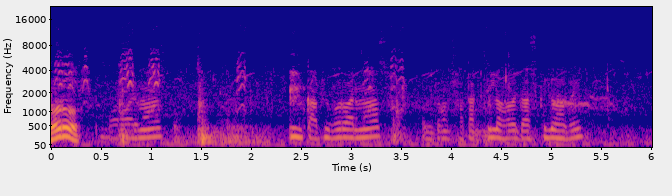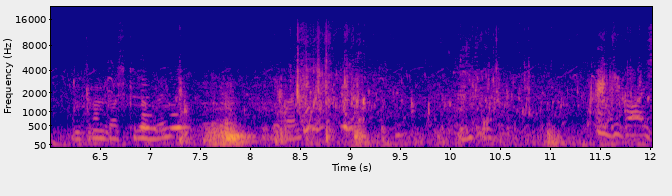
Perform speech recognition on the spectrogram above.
বড় বড় আর মাছ কাফি বড় আর মাছ কমসে কম সাত আট কিলো হবে দশ কিলো হবে কমসে কম দশ কিলো হবে এই যে গাছ। এই যে গাছ।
